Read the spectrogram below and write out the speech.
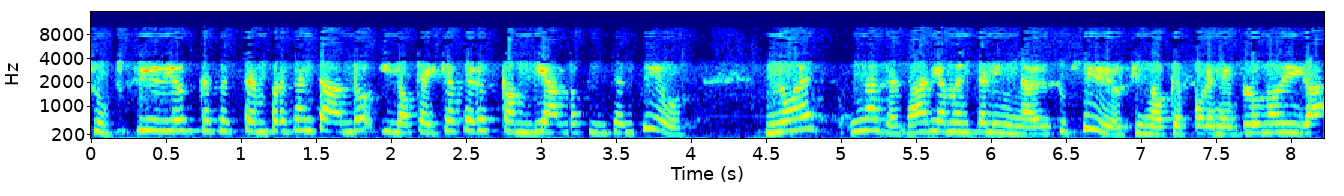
subsidios que se estén presentando y lo que hay que hacer es cambiar los incentivos. No es necesariamente eliminar el subsidio, sino que, por ejemplo, uno diga,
